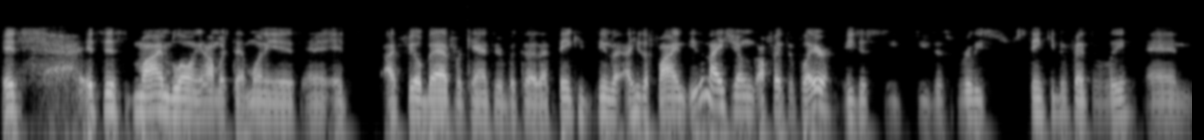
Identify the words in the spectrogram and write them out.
It's it's just mind blowing how much that money is, and it, it's I feel bad for Kanter because I think he seems like he's a fine, he's a nice young offensive player. He just he, he's just really stinky defensively, and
